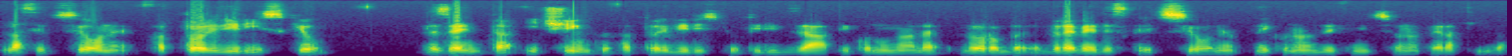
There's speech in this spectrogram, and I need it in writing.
La sezione Fattori di rischio presenta i cinque fattori di rischio utilizzati con una loro breve descrizione e con una definizione operativa.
